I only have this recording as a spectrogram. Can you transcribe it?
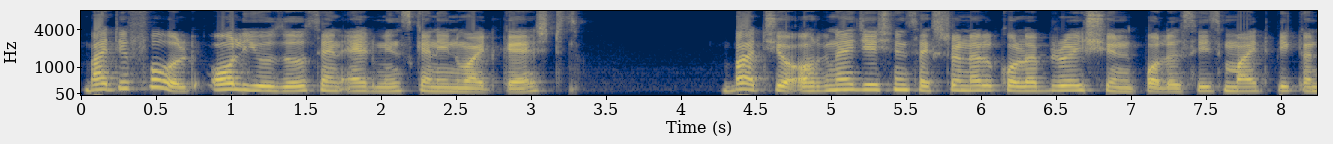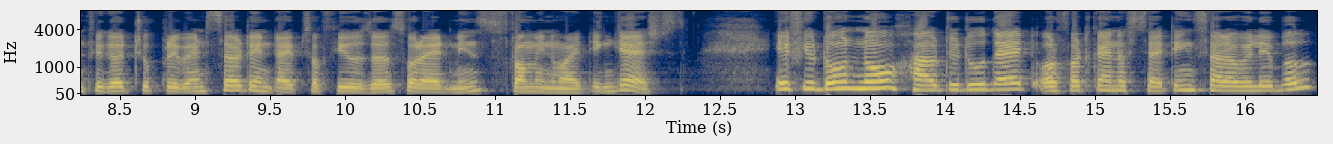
By default, all users and admins can invite guests, but your organization's external collaboration policies might be configured to prevent certain types of users or admins from inviting guests. If you don't know how to do that or what kind of settings are available,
